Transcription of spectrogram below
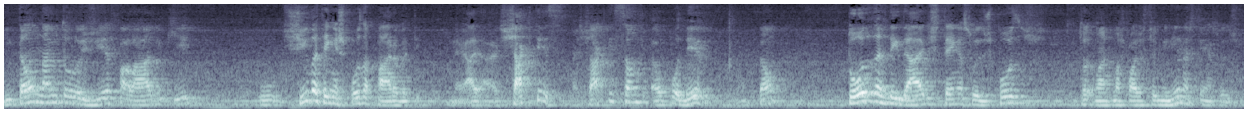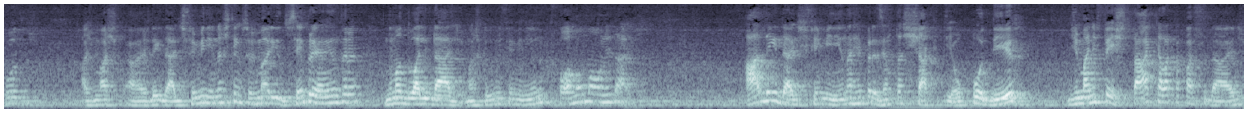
Então, na mitologia é falado que o Shiva tem a esposa Parvati, né? As Shaktis, as Shaktis são é o poder. Né? Então, todas as deidades têm as suas esposas, as masculinas femininas têm as suas esposas, as, as deidades femininas têm os seus maridos. Sempre entra numa dualidade, masculino e feminino, que formam uma unidade. A deidade feminina representa Shakti, é o poder de manifestar aquela capacidade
